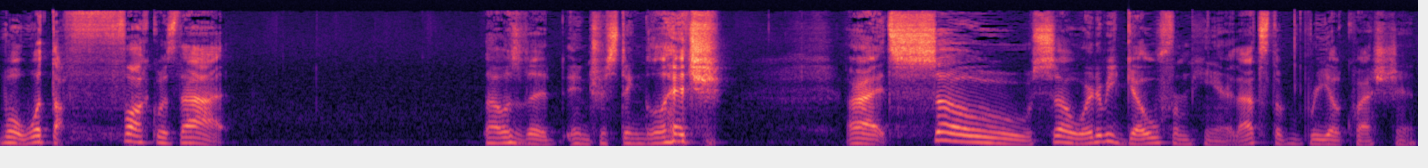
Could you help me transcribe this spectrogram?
Whoa, what the fuck was that? That was an interesting glitch. Alright, so, so, where do we go from here? That's the real question.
